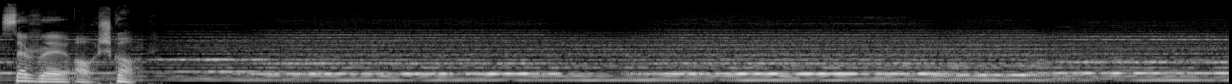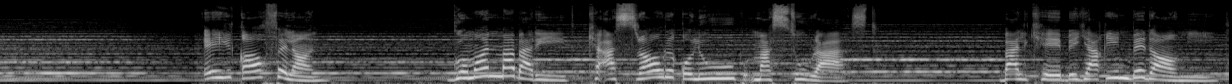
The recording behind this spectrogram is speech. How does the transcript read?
سر آشکار ای قافلان گمان مبرید که اسرار قلوب مستور است بلکه به یقین بدانید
